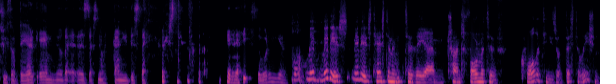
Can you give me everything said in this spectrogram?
truth or dare game. You know that it is this. You know, can you distinguish the right story here? Well, maybe, maybe it's maybe it's testament to the um, transformative qualities of distillation.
